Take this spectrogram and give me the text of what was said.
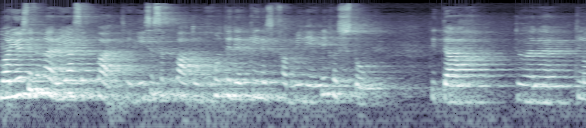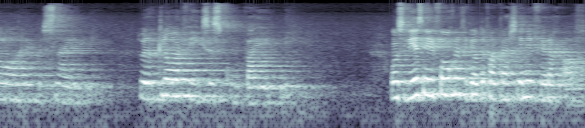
Maar Josef en Maria se pad en Jesus se pad om God te leer ken as 'n familie het nie gestop die dag toe hulle klaar besny het nie. Toe hulle klaar vir Jesus kom by het nie. Ons lees in die volgende gedeelte van vers 41 af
